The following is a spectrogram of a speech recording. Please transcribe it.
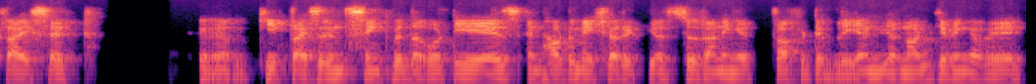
price it you know, keep prices in sync with the otas and how to make sure you're still running it profitably and you're not giving away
